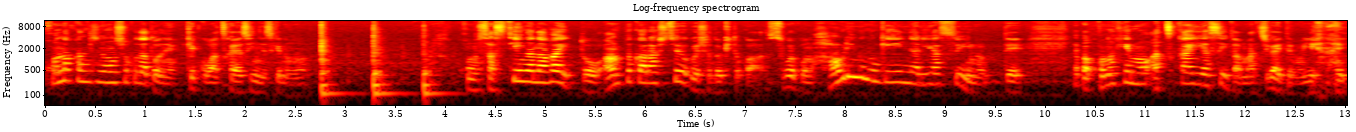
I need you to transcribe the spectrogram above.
こんな感じの音色だと、ね、結構扱いやすいんですけども、のサスティンが長いと、アンプから出力したときとか、すごいこのハウリングの原因になりやすいので、やっぱこの辺も扱いやすいとは間違えても言えない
